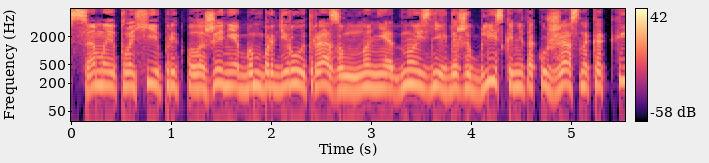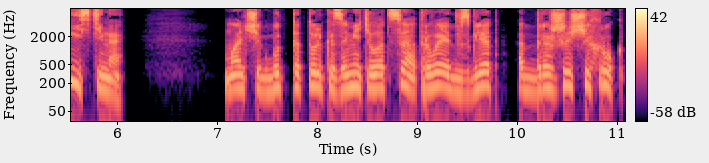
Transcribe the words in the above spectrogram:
Самые плохие предположения бомбардируют разум, но ни одно из них даже близко не так ужасно, как истина. Мальчик будто только заметил отца, отрывает взгляд от дрожащих рук.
